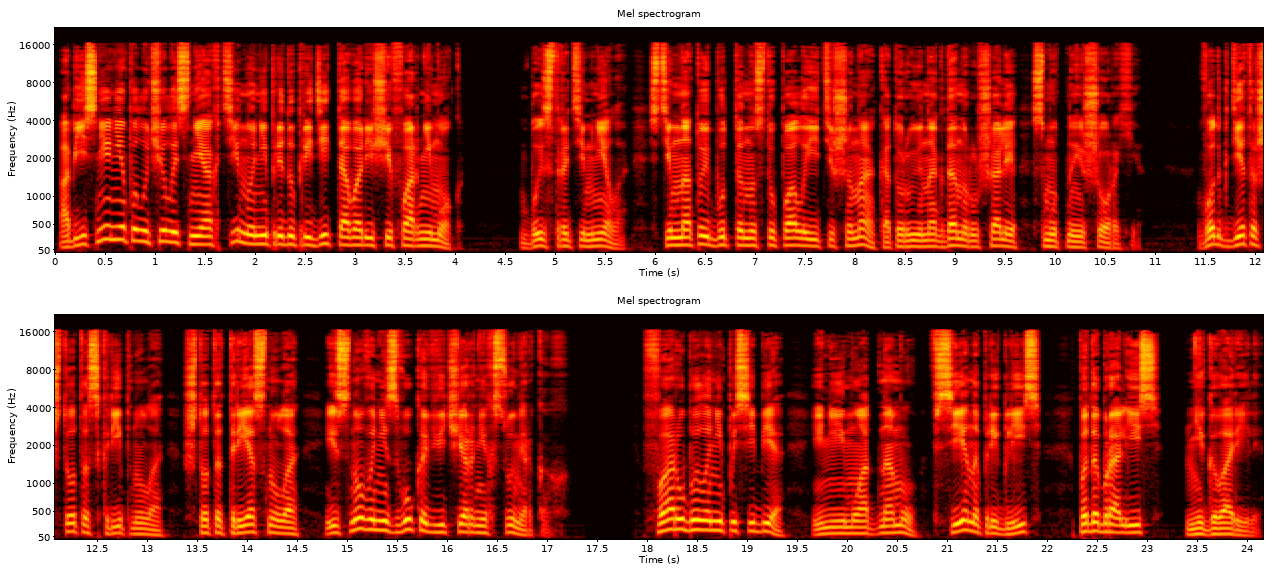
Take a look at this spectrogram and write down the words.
Объяснение получилось не ахти, но не предупредить товарищей Фар не мог. Быстро темнело, с темнотой будто наступала и тишина, которую иногда нарушали смутные шорохи. Вот где-то что-то скрипнуло, что-то треснуло, и снова ни звука в вечерних сумерках. Фару было не по себе, и не ему одному, все напряглись, подобрались, не говорили.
